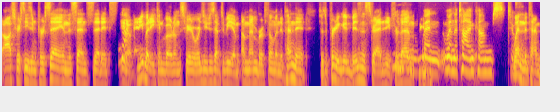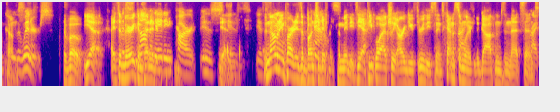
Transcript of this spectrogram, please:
Oscar season per se, in the sense that it's, you know, anybody can vote on the Spirit Awards. You just have to be a, a member of Film Independent. So it's a pretty good business strategy for You them when when the time comes to when the time comes the winners. to vote. Yeah. It's a This very competitive. nominating part is Yeah. is, is The nominating part is a bunch of different committees. Yeah, Yeah. people actually argue through these things, kind of similar Right. to the Gothams in that sense. Right.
